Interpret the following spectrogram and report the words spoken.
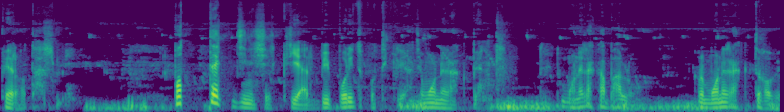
ফেরত আসবে। প্রত্যেক জিনিসের ক্রিয়ার বিপরীত প্রতিক্রিয়া আছে, মনে রাখবেন। মনে রাখা ভালো মনে রাখতে হবে।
